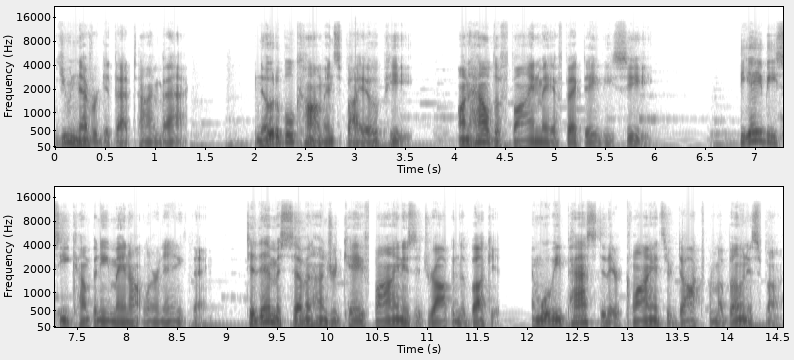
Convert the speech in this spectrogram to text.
You never get that time back. Notable comments by OP on how the fine may affect ABC. The ABC company may not learn anything. To them, a 700k fine is a drop in the bucket and will be passed to their clients or docked from a bonus fund.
